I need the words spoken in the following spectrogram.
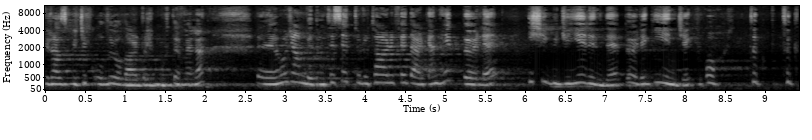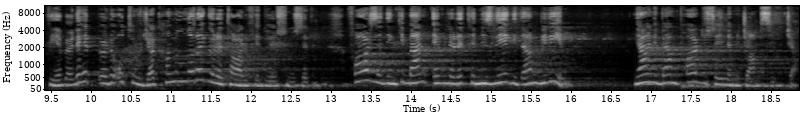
biraz gıcık oluyorlardır muhtemelen. E, hocam dedim tesettürü tarif ederken hep böyle işi gücü yerinde böyle giyinecek oh tık diye böyle hep böyle oturacak hanımlara göre tarif ediyorsunuz dedim. Farz edin ki ben evlere temizliğe giden biriyim. Yani ben pardüseyle mi cam sileceğim?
